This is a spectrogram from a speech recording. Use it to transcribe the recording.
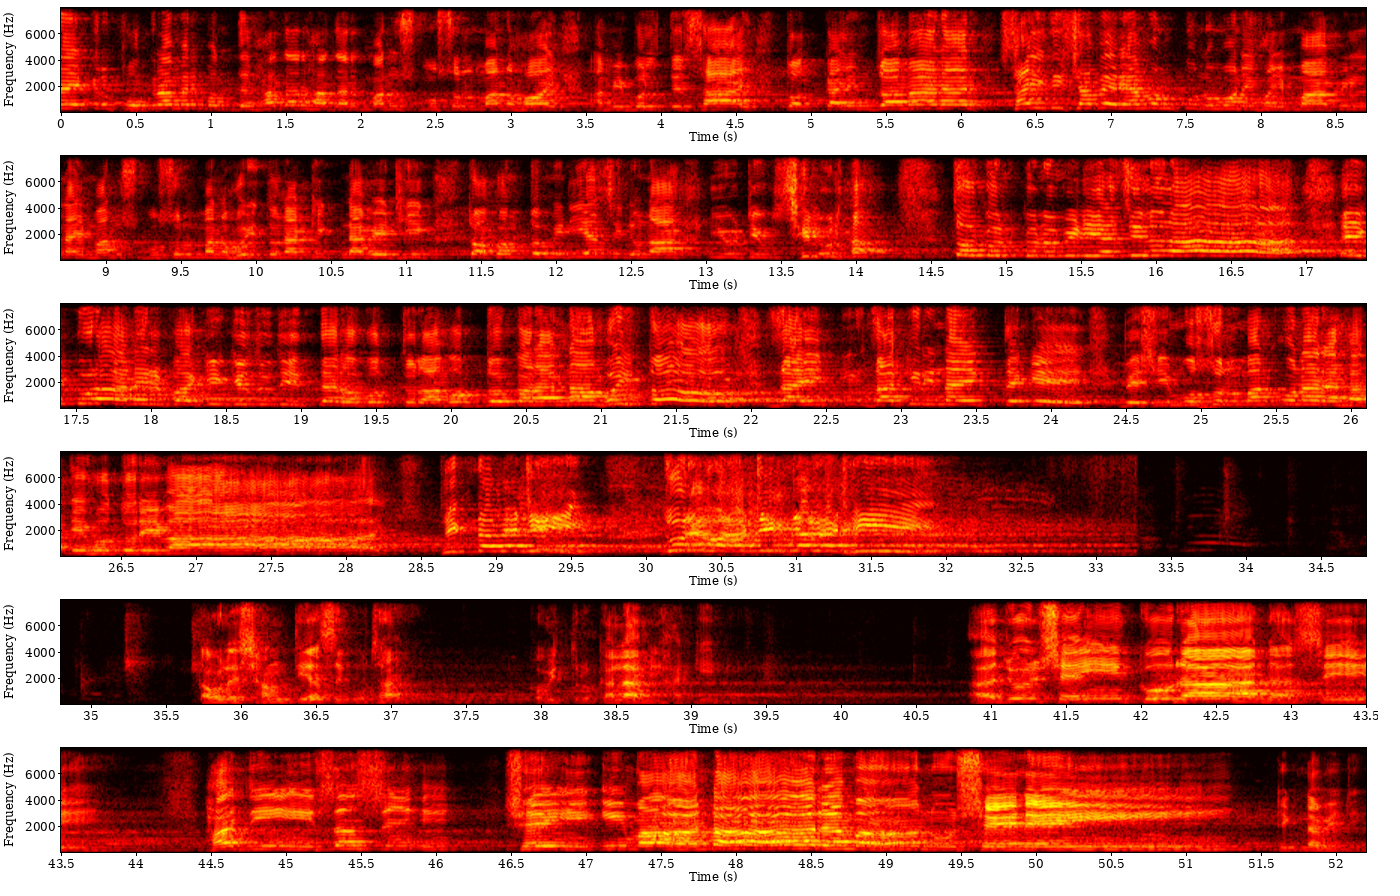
নায়কের প্রোগ্রামের মধ্যে হাজার হাজার মানুষ মুসলমান হয়। আমি বলতে চাই, তৎকালীন জমানার সাইদি সাহেবের এমন কোনো মনে হয় মাহফিল নাই, মানুষ মুসলমান হইতো না, ঠিক না বে ঠিক? তখন তো মিডিয়া ছিল না ইউটিউব ছিল না, তখন কোনো মিডিয়া ছিল না। এই কোরআনের পাখিকে যদি তেরো বছর আবদ্ধ করা না হইতো, যাই জাকির নায়ক থেকে বেশি মুসলমান ওনার হাতে হতো রে ভাই। ঠিক না বেঠি জোরে বলা ঠিক তাহলে শান্তি আছে কোথায়? পবিত্র কালামি হাকিম। আজও সেই কোরআন আছে, হাদিস আছে, সেই ইমানার মানুষে নেই। ঠিক না বেটি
